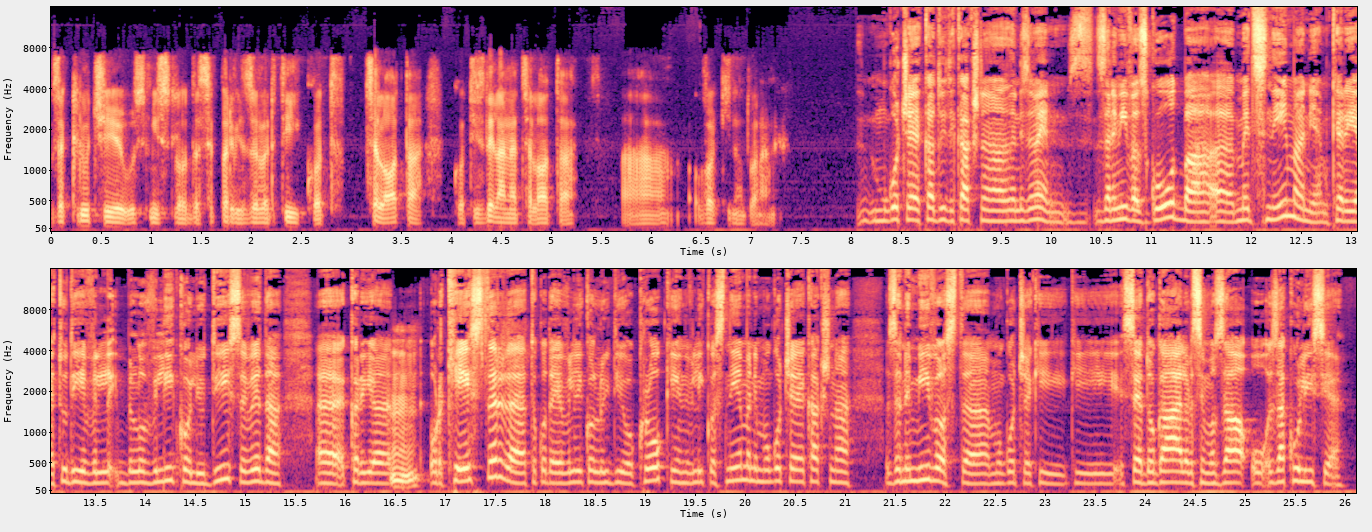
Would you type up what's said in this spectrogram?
zaključi v smislu, da se prvi zavrti kot celota, kot izdelana celota uh, v kinodvorani. Mogoče je tudi kakšna vem, zanimiva zgodba med snemanjem, ker je tudi veli, bilo veliko ljudi, seveda, ker je mm -hmm. orkester, tako da je veliko ljudi okrog in veliko snemanja. Mogoče je kakšna zanimivost, mogoče, ki, ki se je dogajala recimo za, za kulisje.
